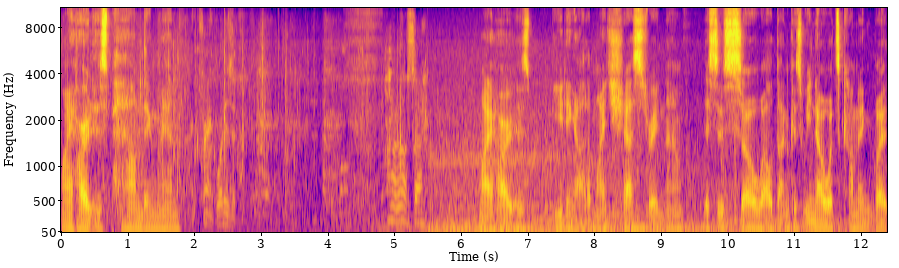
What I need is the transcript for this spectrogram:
My heart is pounding, man. Frank, what is it? I don't know, sir. My heart is beating out of my chest right now. This is so well done because we know what's coming, but.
